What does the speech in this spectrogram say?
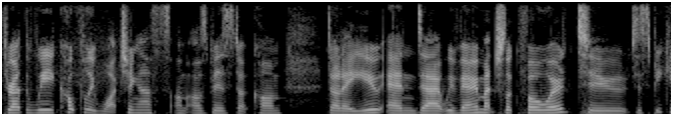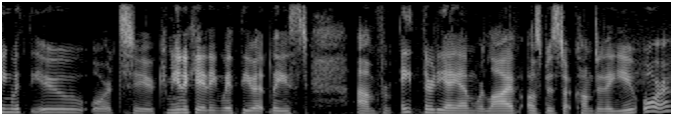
throughout the week. Hopefully, watching us on ausbiz.com. au and uh, we very much look forward to to speaking with you or to communicating with you at least um, from 8.30 a.m we're live ausbiz.com.au or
